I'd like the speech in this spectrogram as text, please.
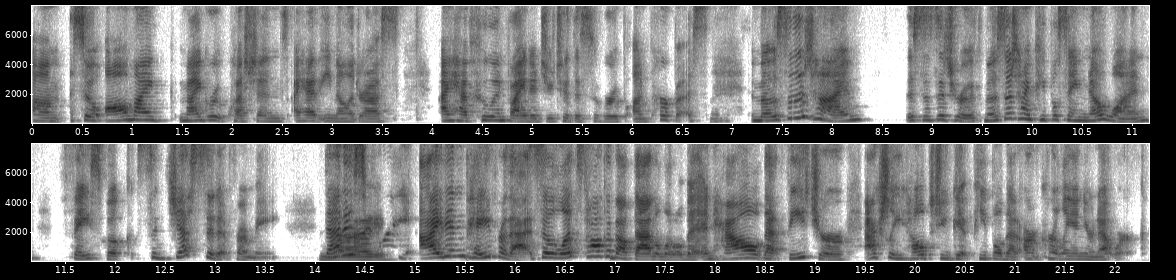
Um, so all my my group questions, I have email address. I have who invited you to this group on purpose. Most of the time, this is the truth. Most of the time, people say no one. Facebook suggested it for me. That nice. is free. I didn't pay for that. So let's talk about that a little bit and how that feature actually helps you get people that aren't currently in your network.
